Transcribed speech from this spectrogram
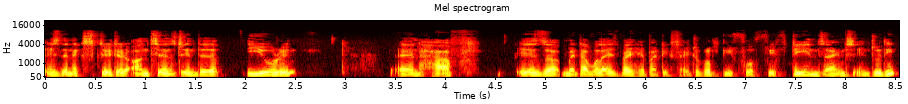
is then excreted unchanged in the urine, and half is uh, metabolized by hepatic cytochrome P450 enzymes into the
